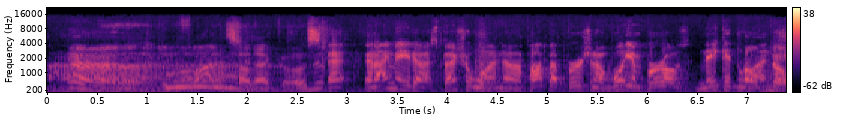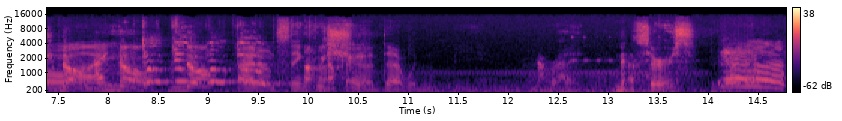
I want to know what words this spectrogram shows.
Ah, complete with That's how that goes. Uh, and I made a special one, uh, pop-up version of William Burroughs' Naked Lunch. Oh, no, no, I- no, no. I don't think we Okay. should. That wouldn't be right. Sirs. Joel,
